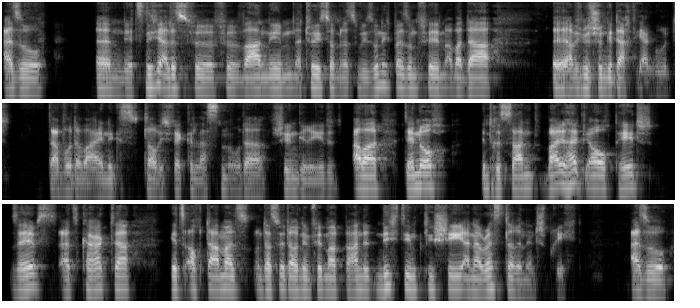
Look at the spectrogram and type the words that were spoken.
Also ähm, jetzt nicht alles für, für wahrnehmen. Natürlich soll man das sowieso nicht bei so einem Film, aber da äh, habe ich mir schon gedacht, ja gut, da wurde aber einiges, glaube ich, weggelassen oder schön geredet. Aber dennoch interessant, weil halt ja auch Page selbst als Charakter jetzt auch damals, und das wird auch in dem Film auch behandelt, nicht dem Klischee einer Wrestlerin entspricht. Also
